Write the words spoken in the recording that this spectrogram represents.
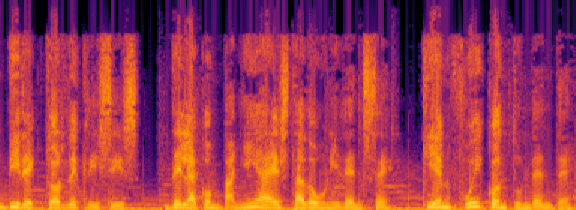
director de crisis, de la compañía estadounidense, quien fue contundente.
